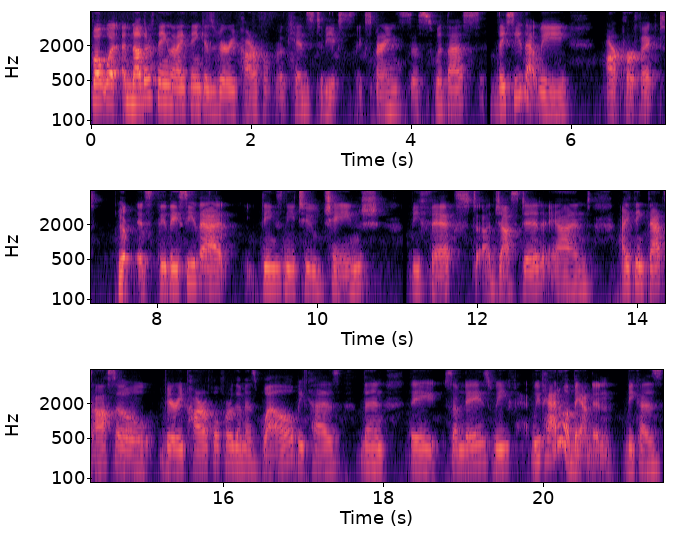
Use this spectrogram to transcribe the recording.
But what another thing that I think is very powerful for the kids to be ex- experience this with us, they see that we aren't perfect. Yep. It's the, they see that things need to change, be fixed, adjusted, and I think that's also very powerful for them as well because then they some days we've we've had to abandon because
